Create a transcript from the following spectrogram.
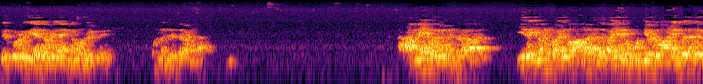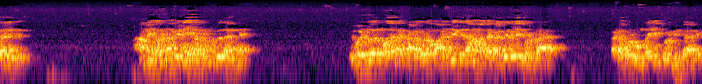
திருக்குறளுக்கு ஏற்றபடி தான் எங்க நூல் இருக்கு. ஒன்றும் திருத்த வேண்டாம். நாமே வரும் என்றால் இறைவன் வலுவாமல் அந்த பயனை ஊட்டி விடுவான் என்பது அந்த கருத்து. நாமே வரும்னா வினையே வரும் என்பது அல்ல. திருவள்ளுவர் முதல்ல கடவுளை வாழ்ந்துட்டு தானே மற்ற கருத்துக்களே சொல்றார். கடவுள் உண்மையை சொல்கின்றாரே.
